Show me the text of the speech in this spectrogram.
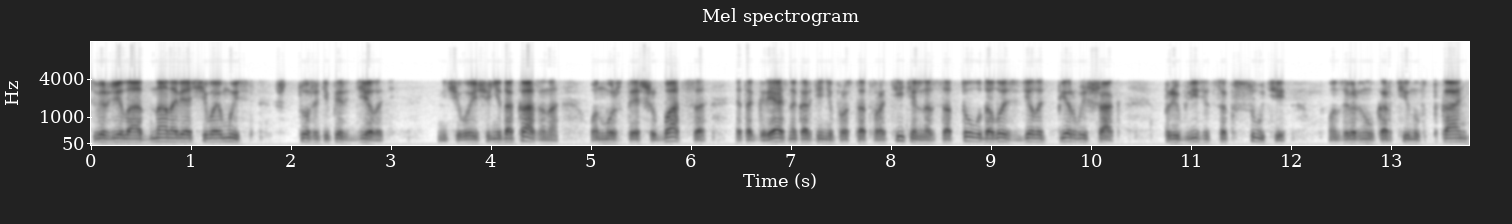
сверлила одна навязчивая мысль. Что же теперь делать? Ничего еще не доказано. Он может и ошибаться. Эта грязь на картине просто отвратительно. Зато удалось сделать первый шаг — приблизиться к сути. Он завернул картину в ткань,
